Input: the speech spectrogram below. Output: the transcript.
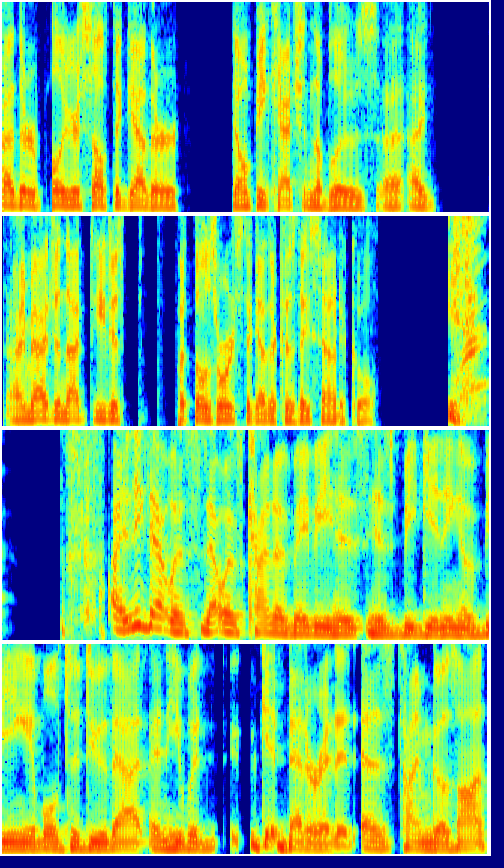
Weather, pull yourself together, don't be catching the blues. Uh, I I imagine that he just put those words together because they sounded cool. Yeah. I think that was that was kind of maybe his his beginning of being able to do that, and he would get better at it as time goes on.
